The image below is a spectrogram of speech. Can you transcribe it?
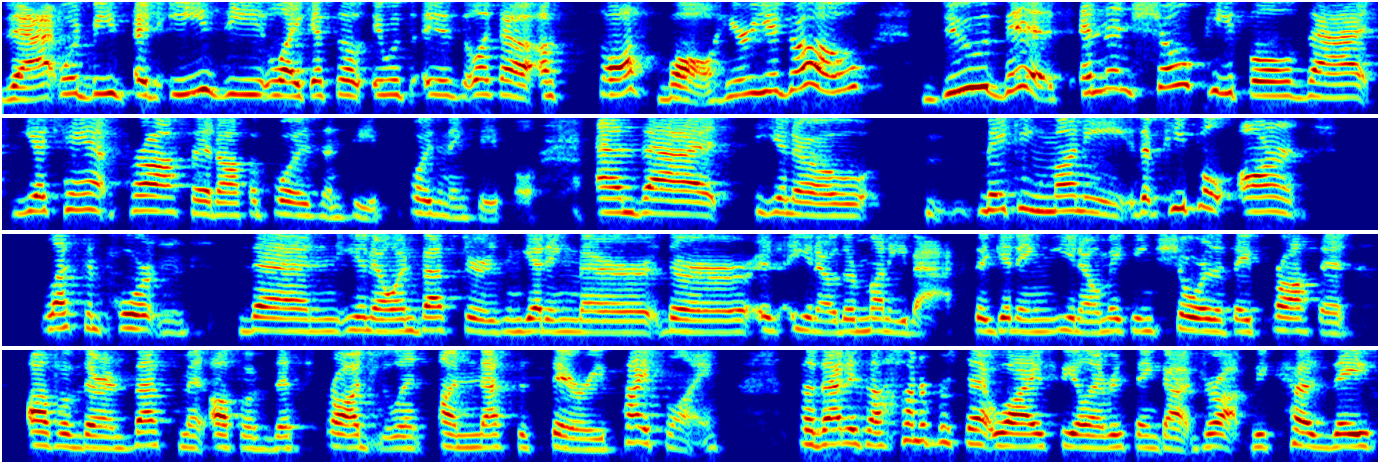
that would be an easy like it's a it was is like a, a softball. Here you go. Do this. And then show people that you can't profit off of poison people poisoning people. And that you know making money that people aren't less important than you know investors and getting their their you know their money back. They're getting you know making sure that they profit off of their investment off of this fraudulent unnecessary pipeline so that is 100% why i feel everything got dropped because they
